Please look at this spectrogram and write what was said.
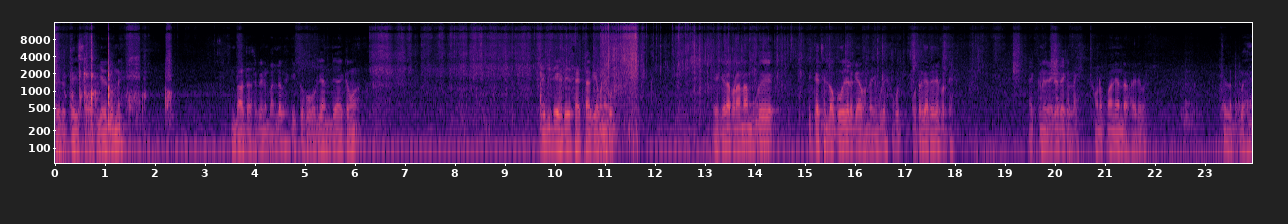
ਇਹ ਦਿੱਤੇ 100 ਰੁਪਏ ਦੇ ਦੋਨੇ। 10-10 ਰੁਪਏ ਨੂੰ ਬੱਲਬ, ਇੱਕ ਹੋਰ ਲਿਆਂਦੇ ਆਈਟਮ ਇਹ ਵੀ ਦੇਖਦੇ ਸੈੱਟ ਆ ਗਿਆ ਆਪਣੇ ਕੋਲ। ਇਹ ਜਿਹੜਾ ਆਪਣਾ ਨਾ ਮੂਰੇ ਇੱਕ ਇੱਥੇ ਲੋਗੋ ਜਿਹਾ ਲੱਗਿਆ ਹੁੰਦਾ ਜੀ ਮੂਰੇ ਉਹ ਉਤਰ ਗਿਆ ਤੇ ਇਹਦੇ ਪਰ ਤੇ। ਇੱਕ ਨੇ ਰਹਿ ਗਿਆ ਤੇ ਇਕੱਲਾ ਹੁਣ ਆਪਾਂ ਲਿਆਂਦਾ ਹੋਇਆ ਇਹਦੇ ਪਰ ਤੇ ਲੱਗੂਗਾ ਇਹ,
